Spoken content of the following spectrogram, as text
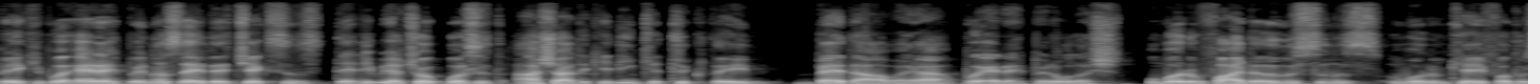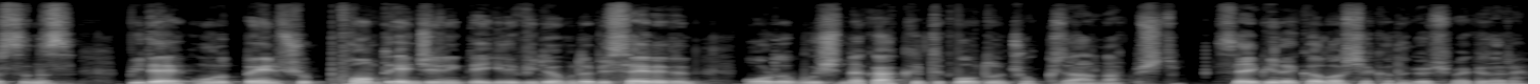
Peki bu e-rehberi nasıl elde edeceksiniz? Dedim ya çok basit. Aşağıdaki linke tıklayın. Bedavaya bu e-rehbere ulaşın. Umarım faydalanırsınız. Umarım keyif alırsınız. Bir de unutmayın şu prompt engineering ile ilgili videomu da bir seyredin. Orada bu işin kritik olduğunu çok güzel anlatmıştım. Sevgiyle kalın, hoşçakalın. Görüşmek üzere.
